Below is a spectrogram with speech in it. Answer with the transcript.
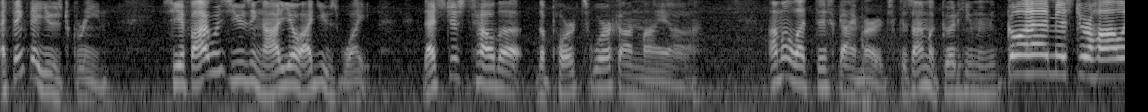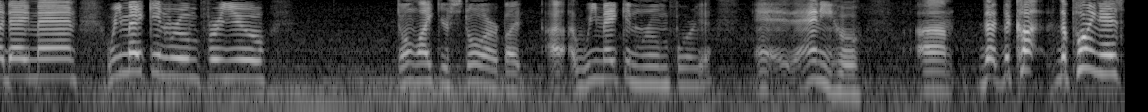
I think they used green. See, if I was using audio, I'd use white. That's just how the, the ports work on my. Uh, I'm gonna let this guy merge because I'm a good human being. Go ahead, Mr. Holiday Man. We making room for you. Don't like your store, but uh, we making room for you. Anywho, um, the the co- the point is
